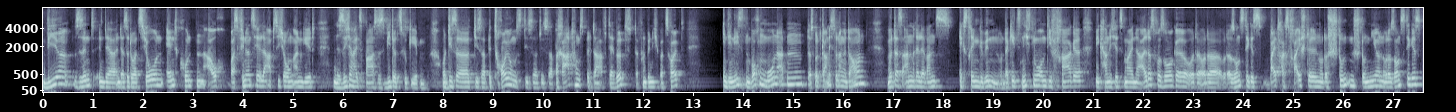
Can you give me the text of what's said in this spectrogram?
Wir sind in der, in der Situation, Endkunden auch was finanzielle Absicherung angeht, eine Sicherheitsbasis wiederzugeben. Und dieser, dieser Betreuungs-, dieser, dieser Beratungsbedarf, der wird, davon bin ich überzeugt, in den nächsten Wochen, Monaten, das wird gar nicht so lange dauern, wird das an Relevanz extrem gewinnen. Und da geht es nicht nur um die Frage, wie kann ich jetzt meine Altersvorsorge oder, oder, oder sonstiges beitragsfrei stellen oder Stunden stornieren oder sonstiges,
